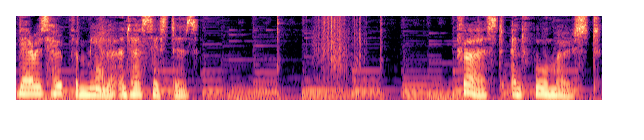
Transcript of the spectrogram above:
there is hope for Mila and her sisters. First and foremost,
